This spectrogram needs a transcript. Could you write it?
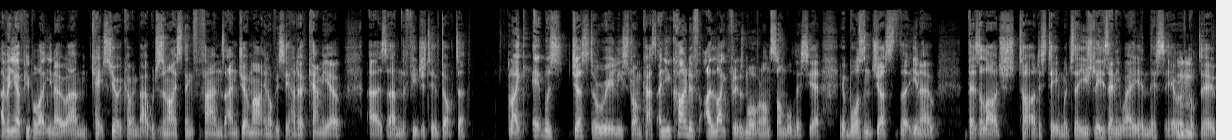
And then you have people like you know um, Kate Stewart coming back, which is a nice thing for fans, and Jo Martin obviously had her cameo as um, the fugitive doctor. Like it was just a really strong cast, and you kind of I liked that it was more of an ensemble this year. It wasn't just that you know there's a large TARDIS team, which there usually is anyway in this era of Doctor Who.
